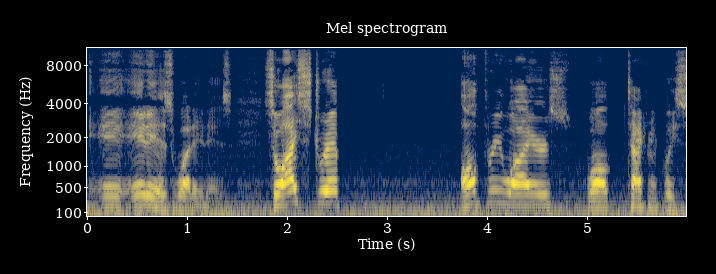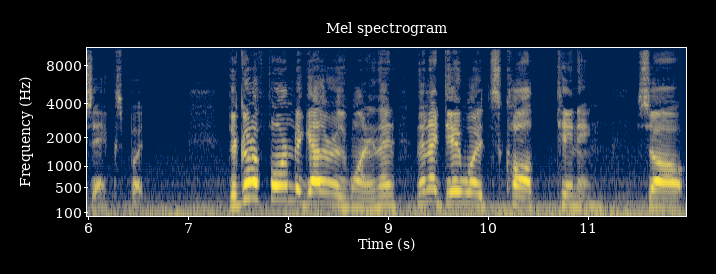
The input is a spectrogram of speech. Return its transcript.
it, it is what it is. So I strip all three wires. Well, technically six, but they're gonna form together as one. And then then I did what's called tinning. So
